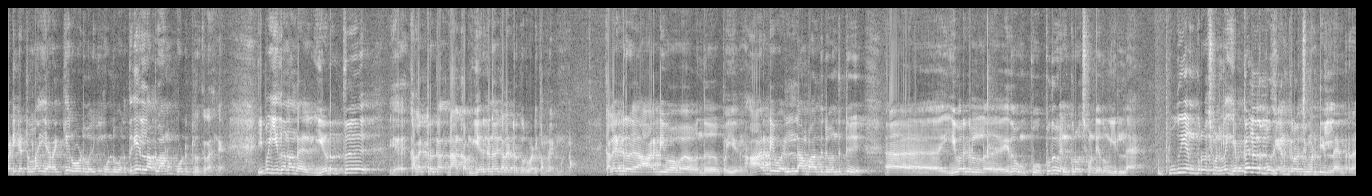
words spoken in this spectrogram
படிக்கட்டெல்லாம் இறக்கி ரோடு வரைக்கும் கொண்டு வரதுக்கு எல்லா பிளானும் போட்டுட்டு இருக்கிறாங்க. இப்போ இதை நாங்கள் எடுத்து கலெக்டருக்கு நான் கம் ஏற்கனவே கலெக்டருக்கு ஒரு வாட்டி கம்ப்ளைண்ட் பண்ணோம். கலெக்டர் ஆர்டிஓவை வந்து போய் ஆர்டிஓ எல்லாம் பார்த்துட்டு வந்துட்டு இவர்கள் எதுவும் பு புது என்க்ரோச்மெண்ட் எதுவும் இல்லை. புது என்க்ரோச்மெண்ட்ல எப்போலேருந்து புது என்க்ரோச்மெண்ட் இல்லைன்ற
